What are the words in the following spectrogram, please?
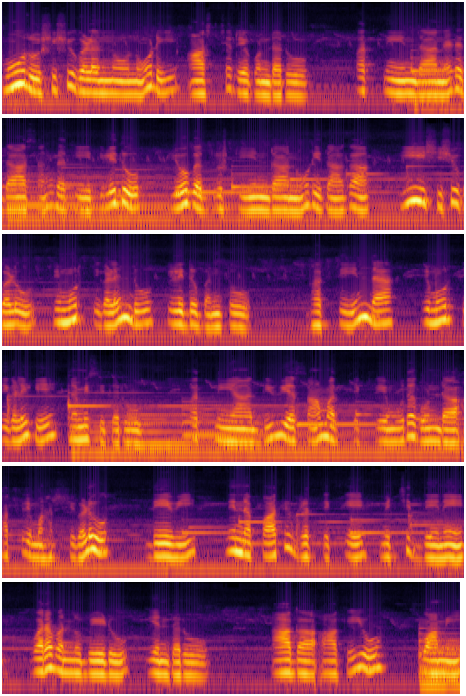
ಮೂರು ಶಿಶುಗಳನ್ನು ನೋಡಿ ಆಶ್ಚರ್ಯಗೊಂಡರು. ಪತ್ನಿಯಿಂದ ನಡೆದ ಸಂಗತಿ ತಿಳಿದು ಯೋಗ ದೃಷ್ಟಿಯಿಂದ ನೋಡಿದಾಗ ಈ ಶಿಶುಗಳು ತ್ರಿಮೂರ್ತಿಗಳೆಂದು ತಿಳಿದು ಬಂತು. ಭಕ್ತಿಯಿಂದ ತ್ರಿಮೂರ್ತಿಗಳಿಗೆ ನಮಿಸಿದರು. ಪತ್ನಿಯ ದಿವ್ಯ ಸಾಮರ್ಥ್ಯಕ್ಕೆ ಮುದಗೊಂಡ ಅತ್ರಿ ಮಹರ್ಷಿಗಳು, ದೇವಿ, ನಿನ್ನ ಪಾತಿವೃತ್ಯಕ್ಕೆ ಮೆಚ್ಚಿದ್ದೇನೆ, ವರವನ್ನು ಬೇಡು, ಎಂದರು. ಆಗ ಆಕೆಯು, ಸ್ವಾಮಿ,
